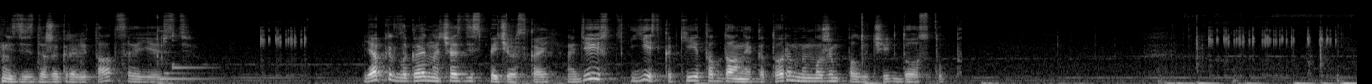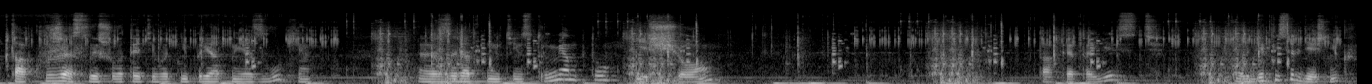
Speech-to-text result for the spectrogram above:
Здесь даже гравитация есть. Я предлагаю начать с диспетчерской. Надеюсь, есть какие-то данные, к которым мы можем получить доступ. Так, уже слышу вот эти вот неприятные звуки. Э, заряд к мультиинструменту. Еще. Так, это есть. Где сердечник?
